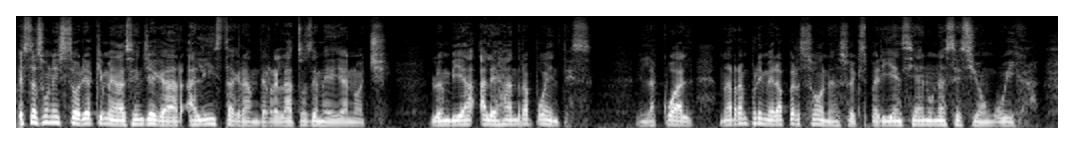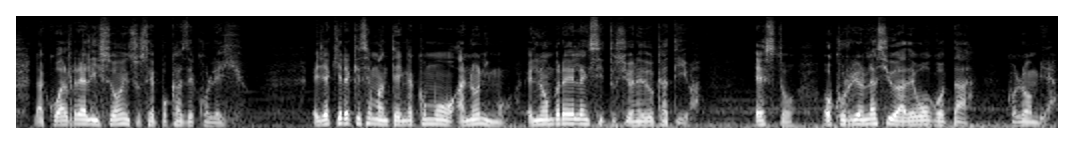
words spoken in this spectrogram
Esta es una historia que me hacen llegar al Instagram de Relatos de Medianoche. Lo envía Alejandra Puentes, en la cual narra en primera persona su experiencia en una sesión Ouija, la cual realizó en sus épocas de colegio. Ella quiere que se mantenga como anónimo el nombre de la institución educativa. Esto ocurrió en la ciudad de Bogotá, Colombia,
